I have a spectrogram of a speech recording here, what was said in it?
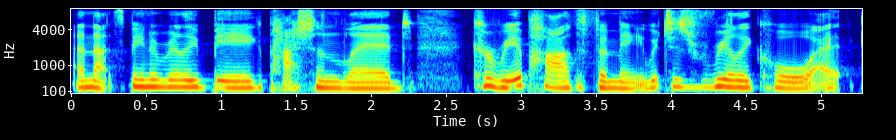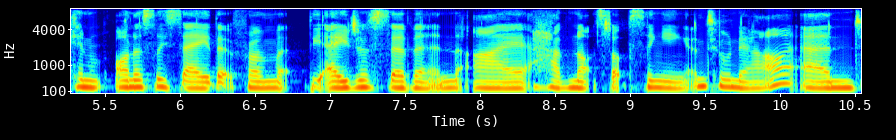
and that's been a really big passion led career path for me, which is really cool. I can honestly say that from the age of seven, I have not stopped singing until now, and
